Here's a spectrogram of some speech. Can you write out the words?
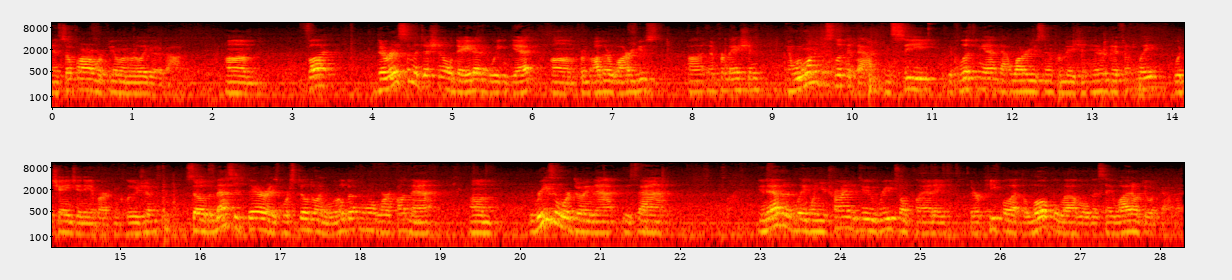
And so far, we're feeling really good about it. Um, But there is some additional data that we can get um, from other water use uh, information. And we want to just look at that and see if looking at that water use information interdifferently would change any of our conclusions. So the message there is we're still doing a little bit more work on that. Um, the reason we're doing that is that inevitably when you're trying to do regional planning, there are people at the local level that say, well, I don't do it that way.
